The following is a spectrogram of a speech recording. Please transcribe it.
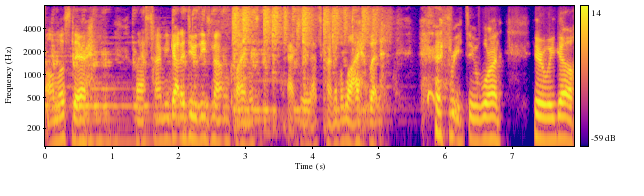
Almost there. Last time you got to do these mountain climbers. Actually, that's kind of a lie, but three, two, one. Here we go.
